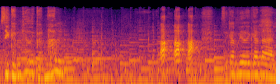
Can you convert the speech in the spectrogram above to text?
¿Se cambió de canal? Se cambió de canal.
